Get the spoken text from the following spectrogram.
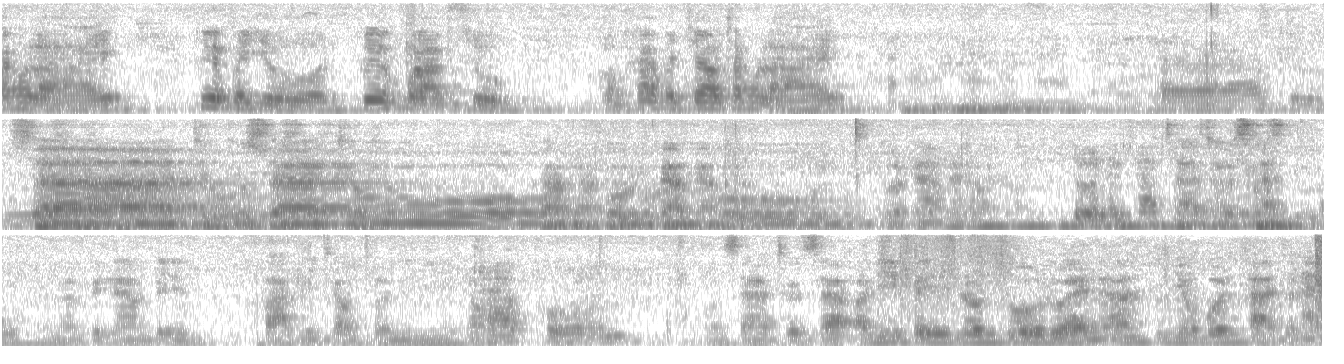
ทั้งหลาย เพื่อประโยชน์เพื่อความสุข ของข้าพเจ้าทั้งหลาย สาธุสาธุสาธุคำพูดคำพูดตรวจน้ำนะครับส่วนนะครับ สาธุสาธุมันเป็นน้ำเป็นฝากที่เจ้าตัวนี้คเนาะรับผมสาธุสาธุอันนี้ไปลงตู้ด้วยนะมีโยบนถ่ายตัวนี้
